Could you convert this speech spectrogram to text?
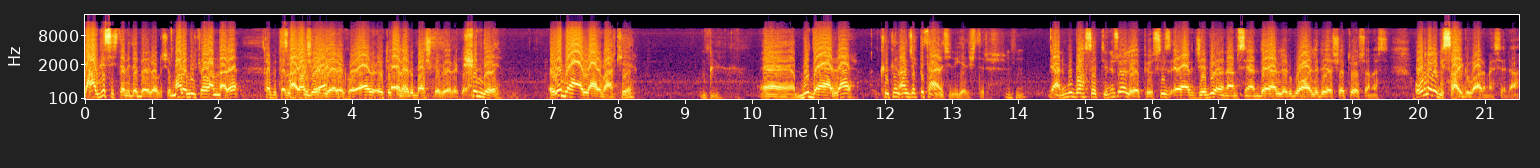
yargı sistemi de böyle oluşur. Malın mülkü olanları Tabii tabii başka duyan- bir yere koyar, ötekileri Evet. başka bir yere koyar. Şimdi öyle değerler var ki eee, bu değerler kökün ancak bir tanesini geliştirir. Yani bu bahsettiğiniz öyle yapıyor. Siz eğer cebi önemseyen değerleri bu ailede yaşatıyorsanız orada da bir saygı var mesela.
